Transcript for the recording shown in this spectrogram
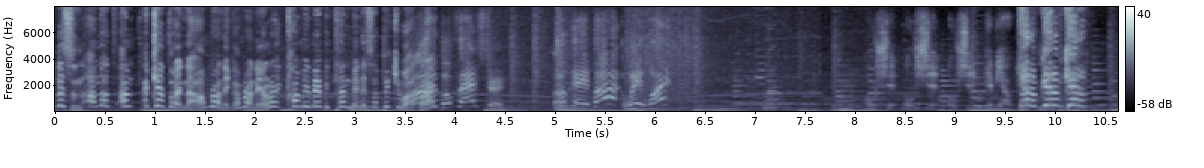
Listen, I'm not. I'm, I can't right now. I'm running. I'm running. All right, call me maybe 10 minutes. I'll pick you up. All right? go faster. Okay, bye. Wait, what? Oh shit, oh shit, oh shit, get me out. Get him! Get him! Get him!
